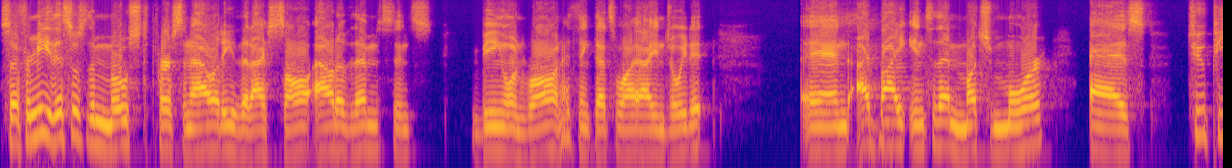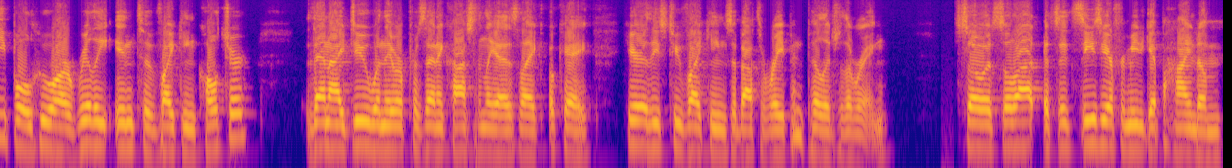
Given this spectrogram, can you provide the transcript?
So for me, this was the most personality that I saw out of them since being on Raw, and I think that's why I enjoyed it. And I buy into them much more as two people who are really into Viking culture than I do when they were presented constantly as like, okay, here are these two Vikings about to rape and pillage the ring. So it's a lot. It's it's easier for me to get behind them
